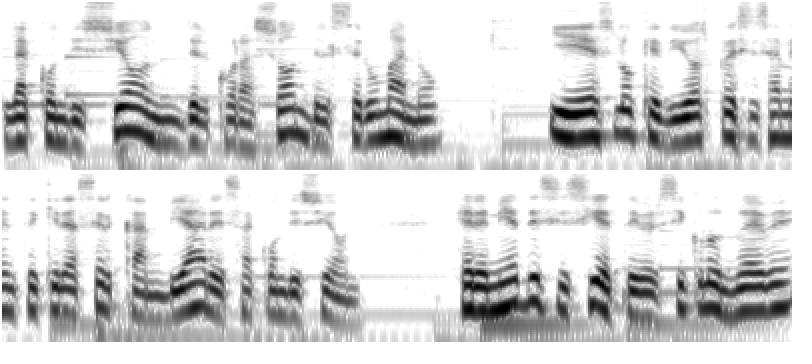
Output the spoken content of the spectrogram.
la condición del corazón del ser humano y es lo que Dios precisamente quiere hacer, cambiar esa condición. Jeremías 17, versículos 9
